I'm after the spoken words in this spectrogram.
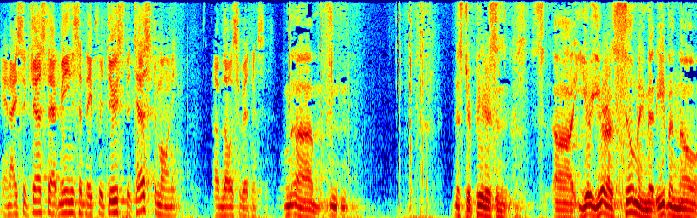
And I suggest that means that they produce the testimony of those witnesses. Um, Mr. Peterson, uh, you're, you're assuming that even though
